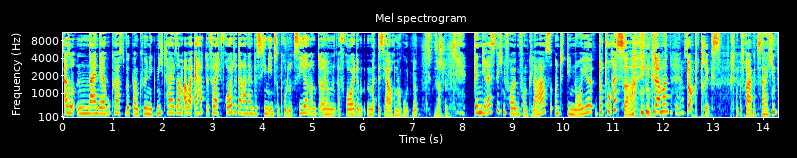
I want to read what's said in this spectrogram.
also nein, der WhoCast wirkt beim König nicht heilsam, aber er hat vielleicht Freude daran, ein bisschen ihn zu produzieren und ähm, Freude ist ja auch immer gut, ne? Das stimmt. Denn die restlichen Folgen von Klaas und die neue Dottoressa, in Klammern Doktrix, Fragezeichen,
